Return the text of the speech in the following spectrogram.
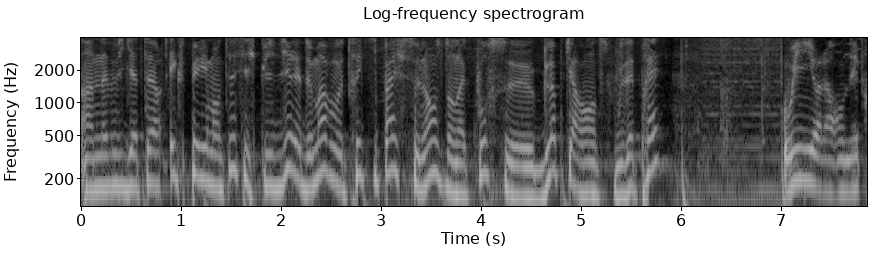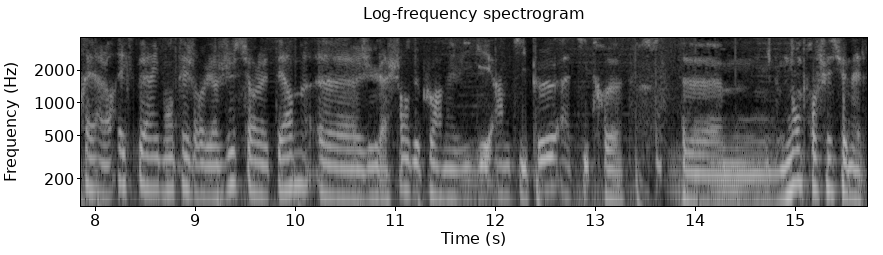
un, navigateur expérimenté si je puis dire et demain votre équipage se lance dans la course euh, Globe 40. Vous êtes prêt? Oui, alors on est prêt. Alors expérimenter, je reviens juste sur le terme. Euh, j'ai eu la chance de pouvoir naviguer un petit peu à titre euh, non professionnel.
